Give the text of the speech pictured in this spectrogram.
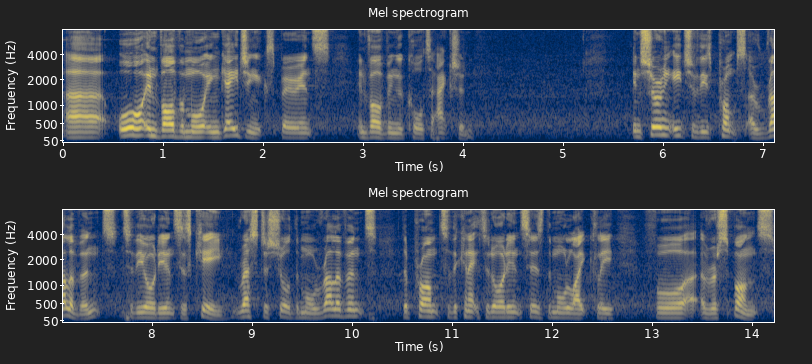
uh, or involve a more engaging experience involving a call to action. Ensuring each of these prompts are relevant to the audience is key. Rest assured, the more relevant the prompt to the connected audience is, the more likely for a response.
